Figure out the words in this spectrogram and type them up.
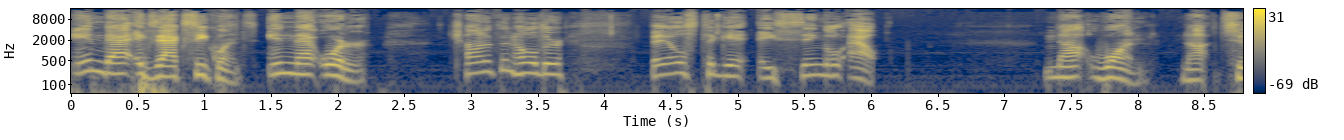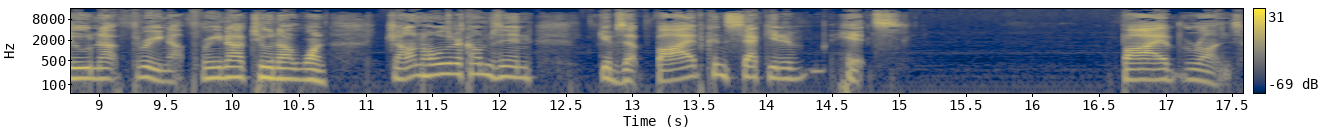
In that exact sequence, in that order, Jonathan Holder fails to get a single out. Not one, not two, not three, not three, not two, not one. John Holder comes in, gives up five consecutive hits, five runs.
